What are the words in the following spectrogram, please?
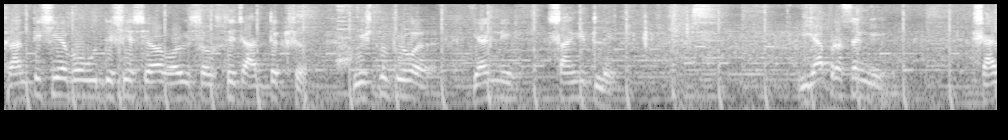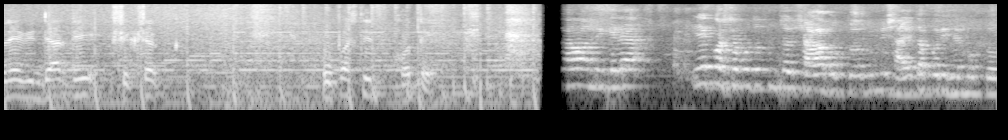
क्रांतिशीय बहुउद्देशीय सेवाभावी संस्थेचे अध्यक्ष विष्णू पिवळ यांनी सांगितले. या प्रसंगी शालेय विद्यार्थी शिक्षक उपस्थित होते. आम्ही गेल्या एक वर्षापासून तुमचं शाळा बघतो तुम्ही शाळेचा परिसर बघतो.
